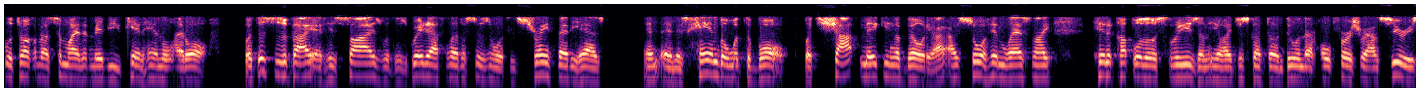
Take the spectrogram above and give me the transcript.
we'll talking about somebody that maybe you can't handle at all. But this is a guy at his size, with his great athleticism, with his strength that he has, and and his handle with the ball, but shot making ability. I, I saw him last night hit a couple of those threes, and you know I just got done doing that whole first round series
